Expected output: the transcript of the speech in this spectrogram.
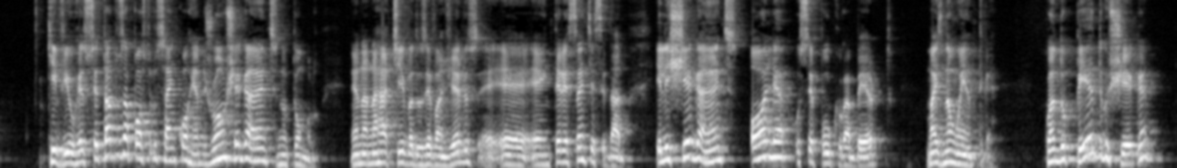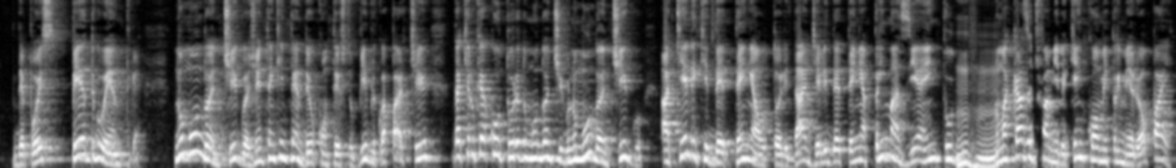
que viu ressuscitado, os apóstolos saem correndo. João chega antes no túmulo. Né? Na narrativa dos evangelhos é, é, é interessante esse dado. Ele chega antes, olha o sepulcro aberto, mas não entra. Quando Pedro chega, depois Pedro entra. No mundo antigo, a gente tem que entender o contexto bíblico a partir daquilo que é a cultura do mundo antigo. No mundo antigo, aquele que detém a autoridade, ele detém a primazia em tudo. Uhum. Numa casa de família, quem come primeiro é o pai,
